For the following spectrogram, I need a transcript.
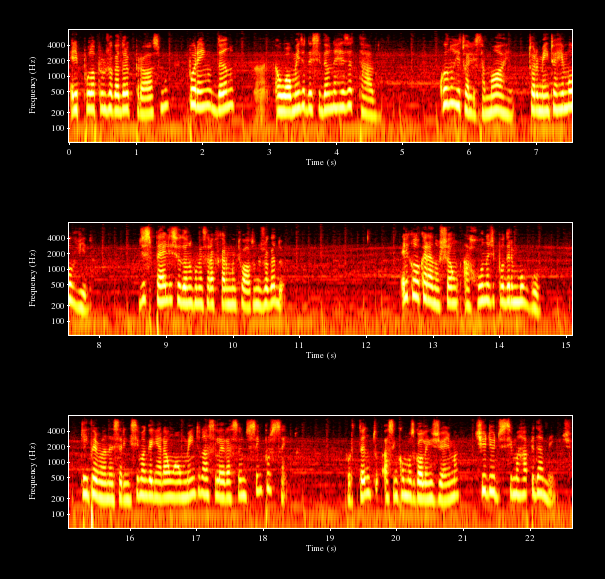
ele pula para um jogador próximo, porém o dano, o aumento desse dano é resetado. Quando o ritualista morre, tormento é removido. Dispele se o dano começar a ficar muito alto no jogador. Ele colocará no chão a runa de poder Mugu. Quem permanecer em cima ganhará um aumento na aceleração de 100%. Portanto, assim como os golems de anima, tire-o de cima rapidamente.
